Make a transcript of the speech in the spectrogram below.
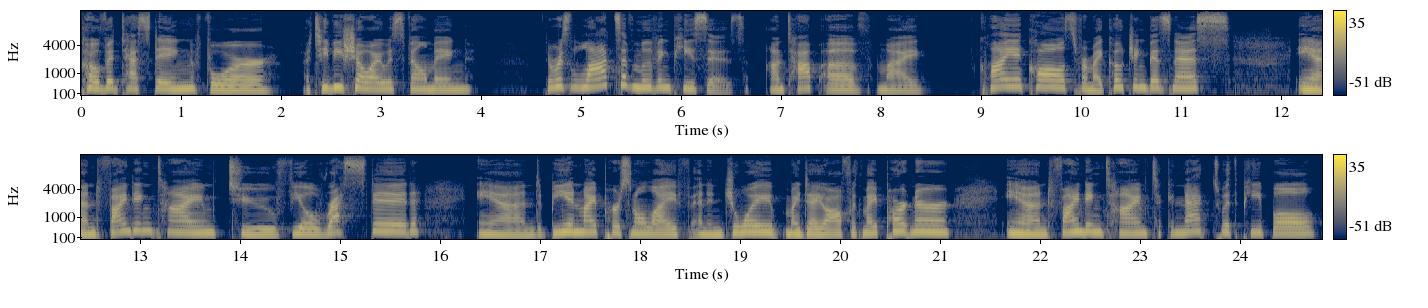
COVID testing for a TV show I was filming. There was lots of moving pieces on top of my client calls for my coaching business and finding time to feel rested and be in my personal life and enjoy my day off with my partner and finding time to connect with people,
